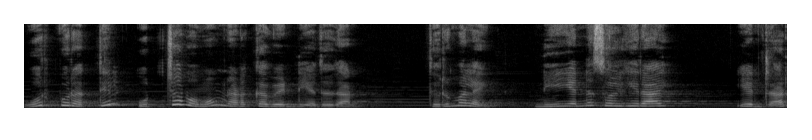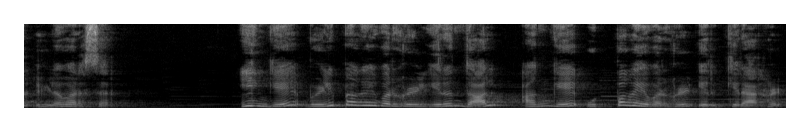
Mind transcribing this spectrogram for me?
ஊர்ப்புறத்தில் உற்சவமும் நடக்க வேண்டியதுதான். திருமலை நீ என்ன சொல்கிறாய்? என்றார் இளவரசர். இங்கே வெளிப்பகைவர்கள் இருந்தால் அங்கே உட்பகைவர்கள் இருக்கிறார்கள்.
